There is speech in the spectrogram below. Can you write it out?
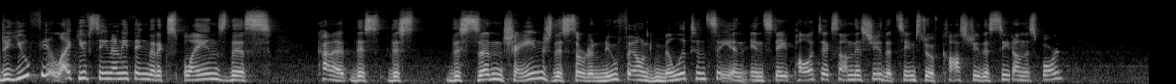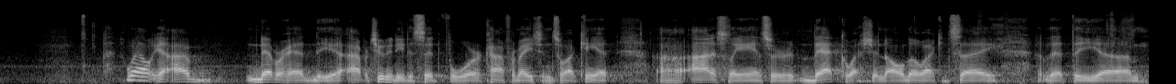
Do you feel like you've seen anything that explains this kind of this this this sudden change, this sort of newfound militancy in, in state politics on this issue that seems to have cost you the seat on this board? Well, yeah, I've never had the opportunity to sit for confirmation, so I can't uh, honestly answer that question. Although I can say that the um,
